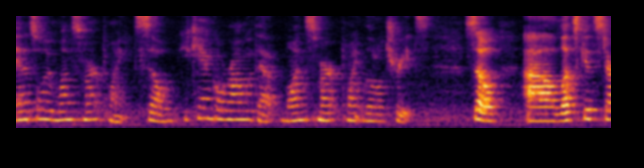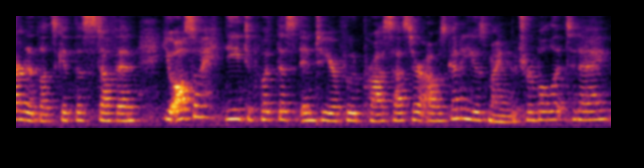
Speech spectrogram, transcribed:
and it's only one smart point. So you can't go wrong with that one smart point little treats. So uh, let's get started. Let's get this stuff in. You also need to put this into your food processor. I was going to use my NutriBullet today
